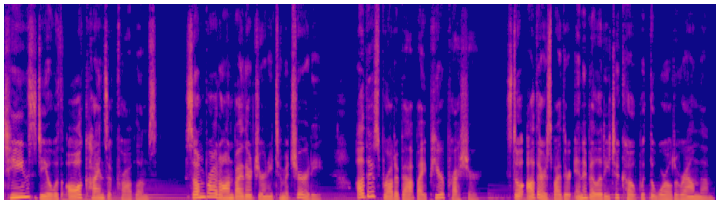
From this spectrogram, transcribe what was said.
Teens deal with all kinds of problems, some brought on by their journey to maturity, others brought about by peer pressure, still others by their inability to cope with the world around them.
